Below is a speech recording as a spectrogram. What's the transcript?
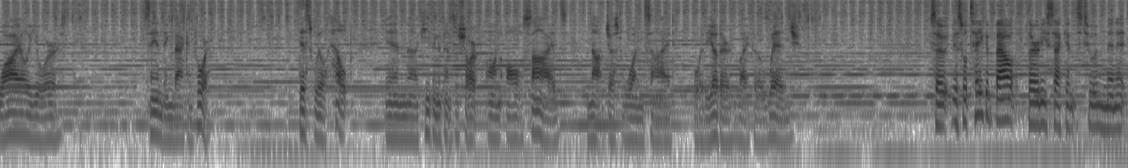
while you're sanding back and forth. This will help in uh, keeping the pencil sharp on all sides, not just one side or the other like a wedge. So this will take about 30 seconds to a minute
